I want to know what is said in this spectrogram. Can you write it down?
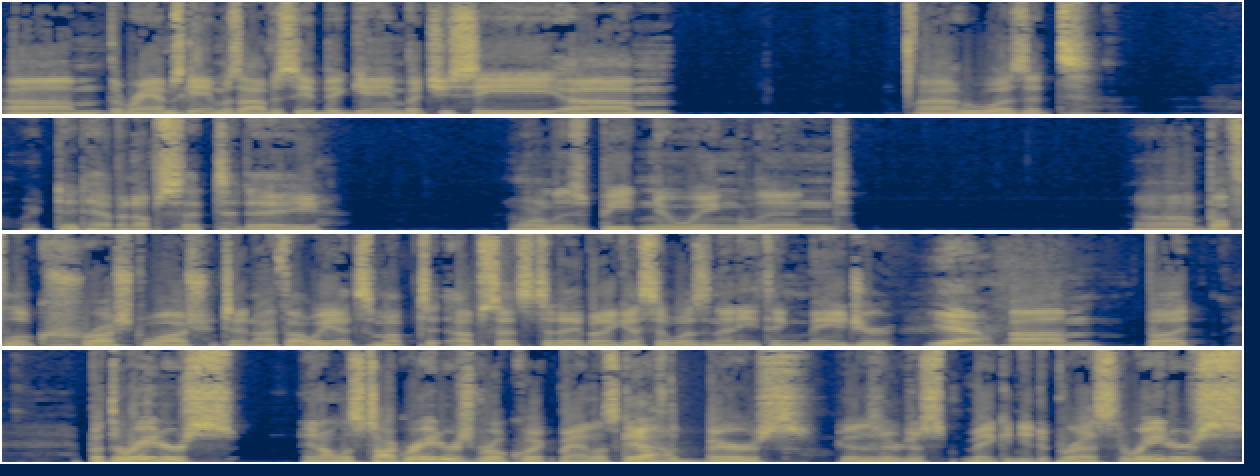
Um, the Rams game was obviously a big game, but you see, um, uh, who was it? We did have an upset today. New Orleans beat New England. Uh, Buffalo crushed Washington. I thought we had some up to upsets today, but I guess it wasn't anything major. Yeah. Um, but but the Raiders, you know, let's talk Raiders real quick, man. Let's get Yeah. off the Bears because they're just making you depressed. The Raiders,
